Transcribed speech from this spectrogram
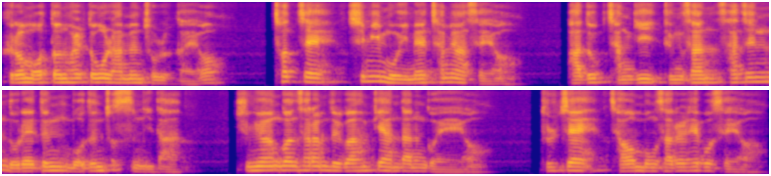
그럼 어떤 활동을 하면 좋을까요? 첫째, 취미 모임에 참여하세요. 바둑, 장기, 등산, 사진, 노래 등 뭐든 좋습니다. 중요한 건 사람들과 함께 한다는 거예요. 둘째, 자원봉사를 해보세요.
